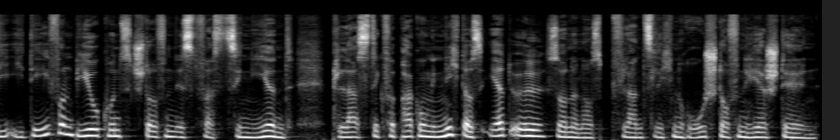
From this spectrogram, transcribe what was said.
Die Idee von Biokunststoffen ist faszinierend. Plastikverpackungen nicht aus Erdöl, sondern aus pflanzlichen Rohstoffen herstellen.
